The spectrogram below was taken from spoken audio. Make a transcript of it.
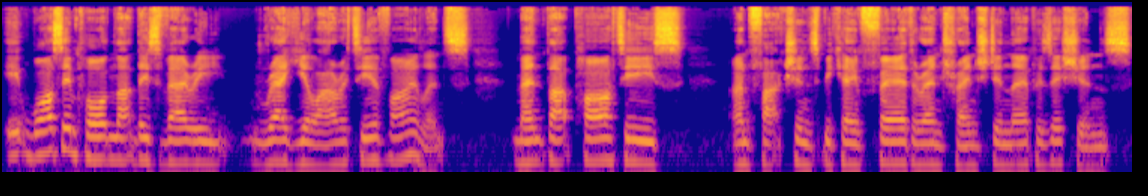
it was important that this very regularity of violence meant that parties and factions became further entrenched in their positions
